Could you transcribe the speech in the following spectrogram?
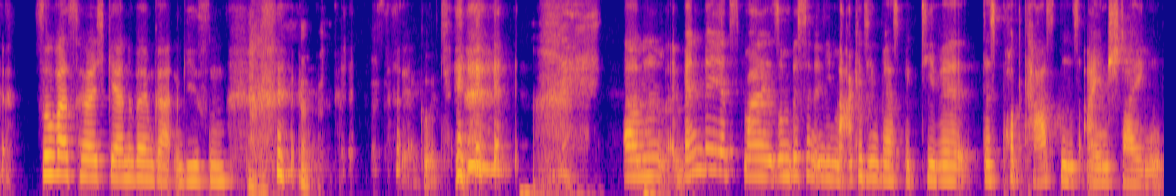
Sowas höre ich gerne beim Gartengießen. Sehr gut. Ähm, wenn wir jetzt mal so ein bisschen in die Marketingperspektive des Podcastens einsteigen.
